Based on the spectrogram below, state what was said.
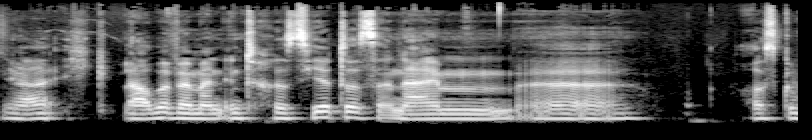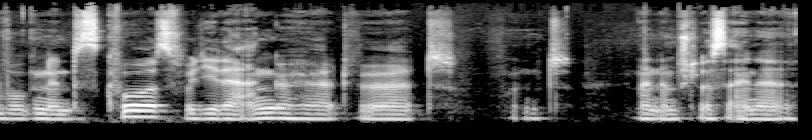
Ja, ich glaube, wenn man interessiert ist an einem äh, ausgewogenen Diskurs, wo jeder angehört wird und man am Schluss eine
